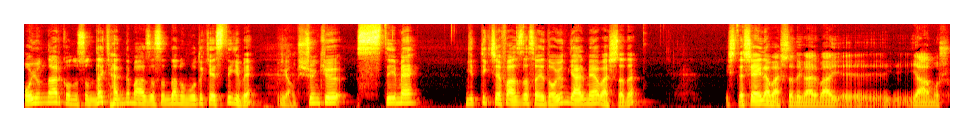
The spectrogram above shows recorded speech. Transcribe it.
Oyunlar konusunda kendi mağazasından umudu kesti gibi. İyi olmuş. Çünkü Steam'e gittikçe fazla sayıda oyun gelmeye başladı. İşte şeyle başladı galiba e, Yağmur.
